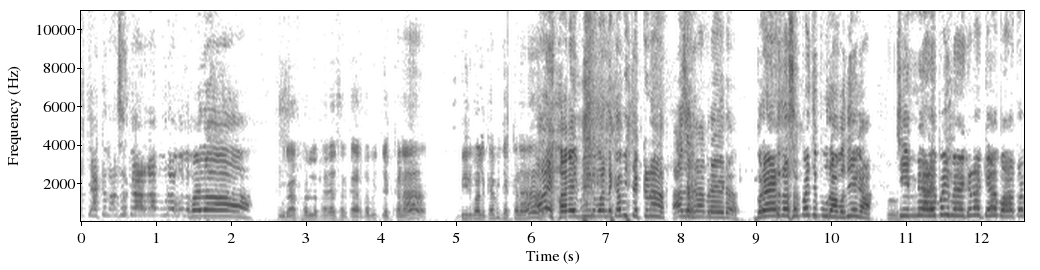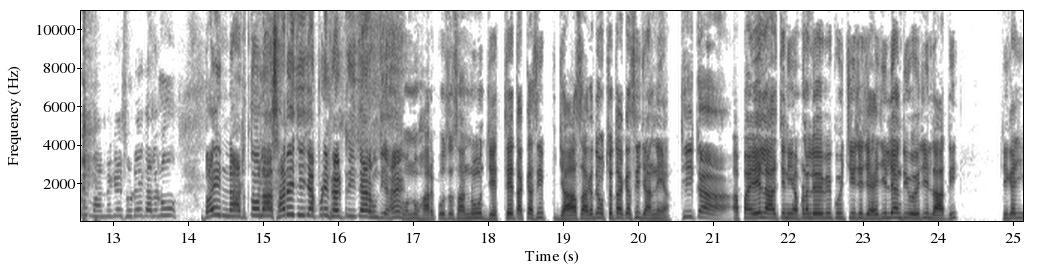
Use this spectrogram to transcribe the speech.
ਲਾ ਚੱਕ ਲਾ ਸਰਕਾਰ ਦਾ ਪੂਰਾ ਫੁੱਲ ਫਾਇਦਾ। ਪੂਰਾ ਫੁੱਲ ਫਾਇਦਾ ਸਰਕਾਰ ਦਾ ਵੀ ਚੱਕਣਾ। ਵੀਰਵਲ ਕਾ ਵੀ ਚੱਕਣਾ। ਆਏ ਹਾਏ ਵੀਰ ਵੱਲ ਕਾ ਵੀ ਚੱਕਣਾ। ਆ ਦੇਖਣਾ ਬ੍ਰਾਂਡ। ਬ੍ਰਾਂਡ ਦਾ ਸਰਪੰਚ ਪੂਰਾ ਵਧੀਆਗਾ। ਚੀਮੇ ਵਾਲੇ ਭਾਈ ਮੈਂ ਕਹਿਣਾ ਕਿਆ ਬਾਤ ਆ ਵੀ ਮੰਨ ਗਏ ਛੁੜੇ ਗੱਲ ਨੂੰ। ਬਾਈ ਨਟ ਤੋਂ ਲਾ ਸਾਰੀ ਚੀਜ਼ ਆਪਣੀ ਫੈਕਟਰੀ ਤਿਆਰ ਹੁੰਦੀ ਹੈ। ਤੁਹਾਨੂੰ ਹਰ ਕੁਝ ਸਾਨੂੰ ਜਿੱਥੇ ਤੱਕ ਅਸੀਂ ਜਾ ਸਕਦੇ ਹਾਂ ਉੱਥੇ ਤੱਕ ਅਸੀਂ ਜਾਂਦੇ ਆ ਠੀਕ ਆ। ਆਪਾਂ ਇਹ ਲਾਲਚ ਨਹੀਂ ਆਪਣੇ ਲਈ ਵੀ ਕੋਈ ਚੀਜ਼ ਜਿਹੇ ਜੀ ਲਿਆਂਦੀ ਹੋਈ ਜੀ ਲਾਤੀ। ਠੀਕ ਹੈ ਜੀ?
